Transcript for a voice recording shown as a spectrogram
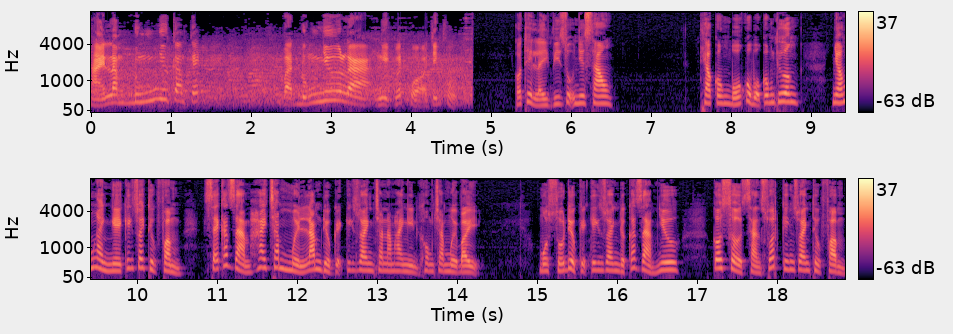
phải làm đúng như cam kết và đúng như là nghị quyết của chính phủ. Có thể lấy ví dụ như sau. Theo công bố của Bộ Công Thương, nhóm ngành nghề kinh doanh thực phẩm sẽ cắt giảm 215 điều kiện kinh doanh trong năm 2017. Một số điều kiện kinh doanh được cắt giảm như cơ sở sản xuất kinh doanh thực phẩm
